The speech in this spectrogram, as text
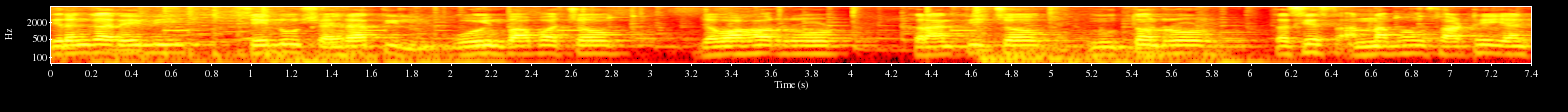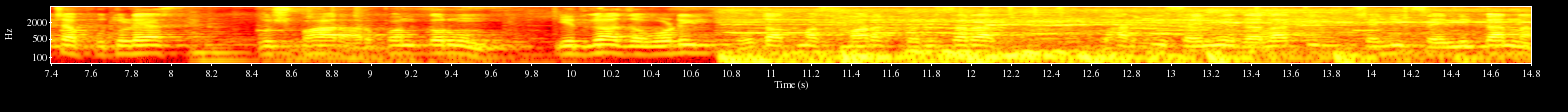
तिरंगा रॅली सेलू शहरातील गोविंदबाबा चौक जवाहर रोड क्रांती चौक नूतन रोड तसेच अण्णाभाऊ साठे यांच्या पुतळ्यास पुष्पहार अर्पण करून ईदगाहजवळील हुतात्मा स्मारक परिसरात भारतीय सैन्य दलातील शहीद सैनिकांना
